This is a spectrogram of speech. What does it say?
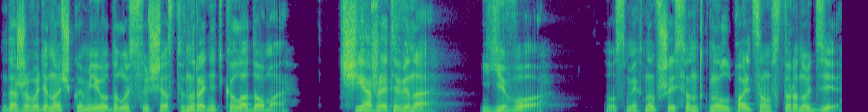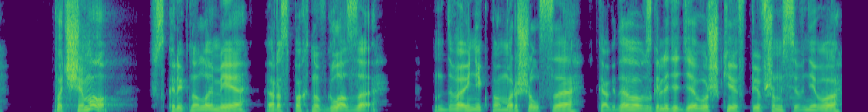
даже в одиночку Мии удалось существенно ранить Колодома. «Чья же это вина?» «Его». Усмехнувшись, он ткнул пальцем в сторону Ди. «Почему?» – вскрикнула Мия, распахнув глаза. Двойник поморщился, когда во взгляде девушки, впившемся в него,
